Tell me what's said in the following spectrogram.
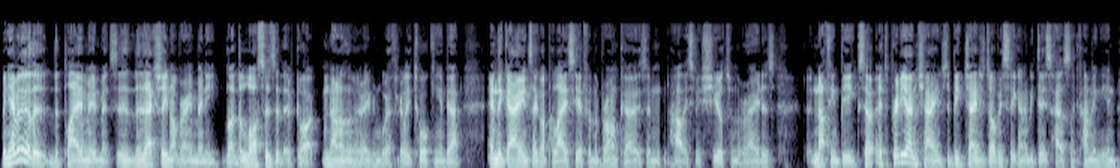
When you haven't got the, the player movements, there's actually not very many. Like the losses that they've got, none of them are even worth really talking about. And the gains, they got Palasia from the Broncos and Harley Smith Shields from the Raiders nothing big. So it's pretty unchanged. The big change is obviously going to be Des Hasler coming in.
